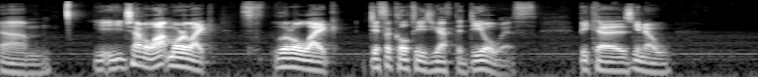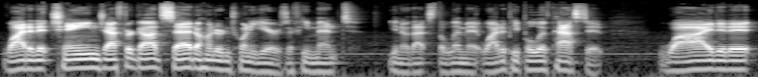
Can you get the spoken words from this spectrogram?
um you just have a lot more like little like difficulties you have to deal with. Because you know why did it change after god said 120 years if he meant you know that's the limit? Why did people live past it? Why did it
